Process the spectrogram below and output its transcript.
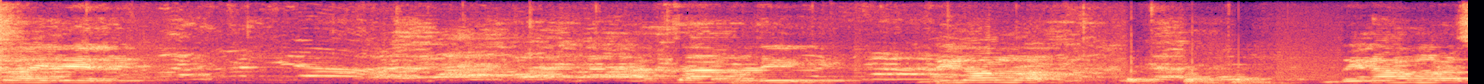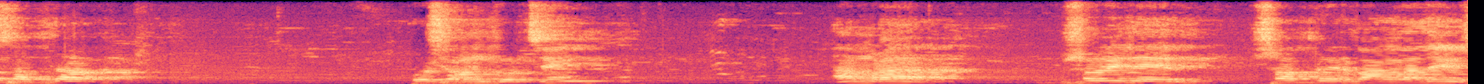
শহীদের আত্মার প্রতি বিনম্র বিনম্র শ্রদ্ধা পোষণ করছি। আমরা শহীদের স্বপ্নের বাংলাদেশ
